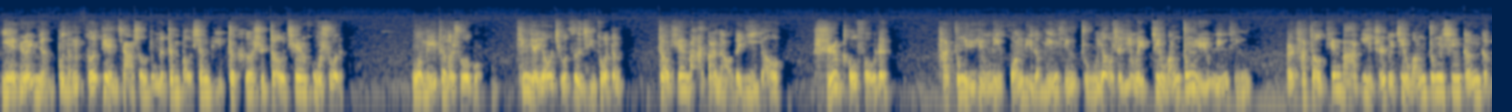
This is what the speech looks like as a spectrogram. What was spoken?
也远远不能和殿下手中的珍宝相比。这可是赵千户说的，我没这么说过。听见要求自己作证，赵天霸把脑袋一摇，矢口否认。他终于拥立皇帝的明庭，主要是因为晋王忠于明庭，而他赵天霸一直对晋王忠心耿耿。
